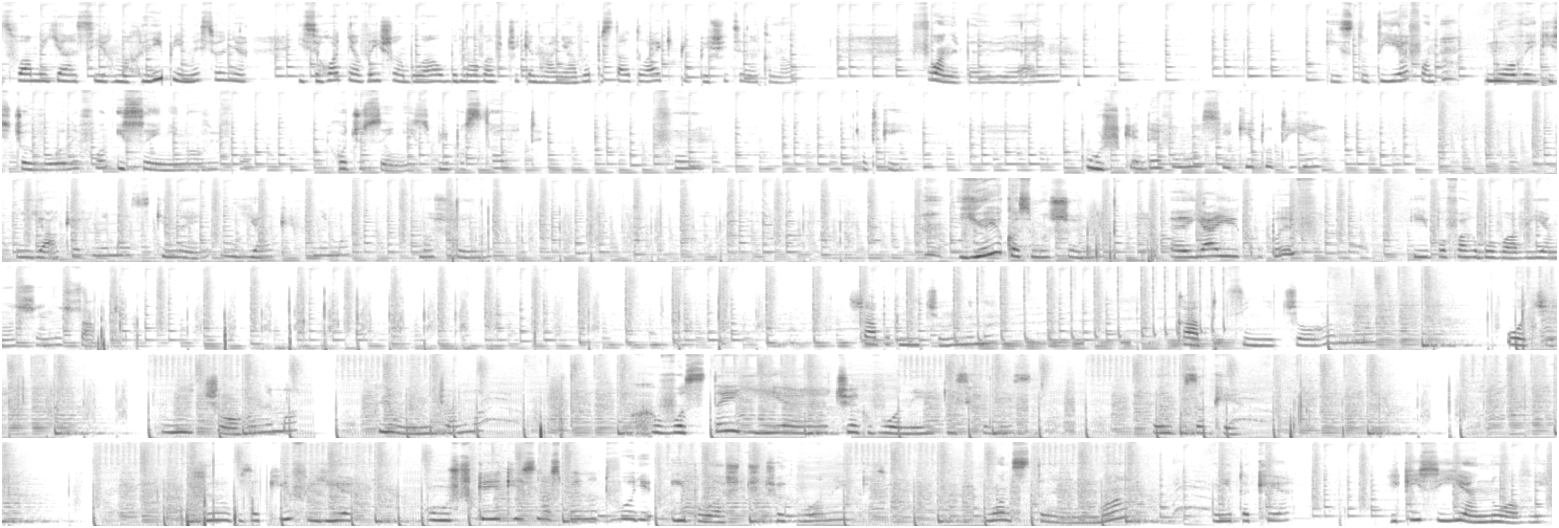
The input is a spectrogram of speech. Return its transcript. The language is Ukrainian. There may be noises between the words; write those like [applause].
з вами я, Сігма Хліб, і ми сьогодні. І сьогодні вийшла була обнова в Чікенгані, а ви поставте лайк і підпишіться на канал. Фони перевіряємо. Якийсь тут є фон. [gasps] Новий якийсь червоний фон і синій новий фон. Я хочу синій собі поставити. Фон. Отакий. Пушки дивимось, які тут є. Ніяких нема скіней, ніяких нема машини. [gasps] Є якась машина. Е, я її купив і пофарбував. Є машина шапки. Шапок нічого нема. Капці нічого нема. Очі. Нічого нема. Клюві нічого нема. Хвости є червоний якийсь хвіст. Рюкзаки. З рюкзаків є пушки якісь на спину двоє і плащ червоний якийсь. Монстри нема. І таке. Якийсь є новий.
